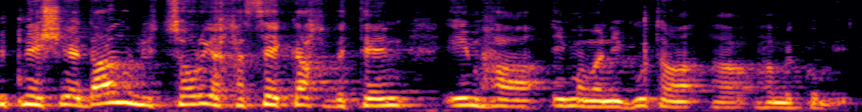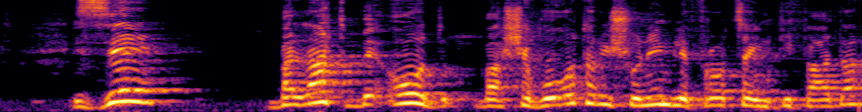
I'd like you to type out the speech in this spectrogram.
מפני שידענו ליצור יחסי כך ותן עם, ה, עם המנהיגות המקומית. זה בלט מאוד בשבועות הראשונים לפרוץ האינתיפאדה,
